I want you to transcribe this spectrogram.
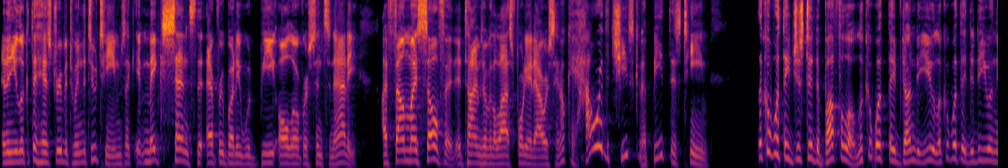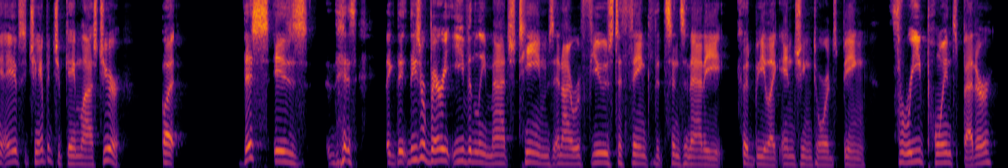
And then you look at the history between the two teams, like it makes sense that everybody would be all over Cincinnati. I found myself at, at times over the last 48 hours saying, okay, how are the Chiefs going to beat this team? Look at what they just did to Buffalo. Look at what they've done to you. Look at what they did to you in the AFC Championship game last year. But this is this like th- these are very evenly matched teams, and I refuse to think that Cincinnati could be like inching towards being three points better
